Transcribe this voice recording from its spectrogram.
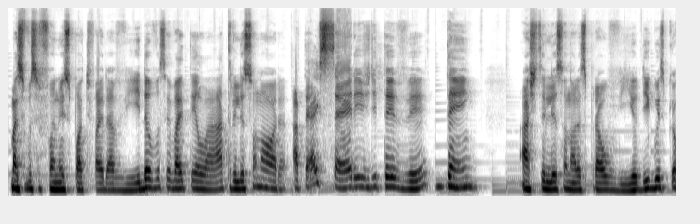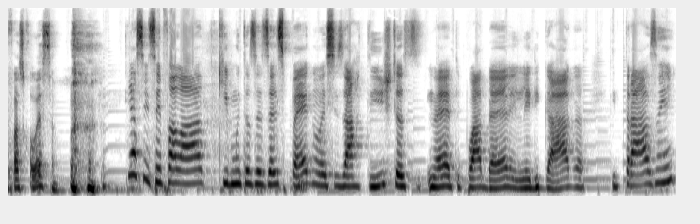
mas se você for no Spotify da vida, você vai ter lá a trilha sonora. Até as séries de TV têm as trilhas sonoras para ouvir. Eu digo isso porque eu faço coleção. E assim, sem falar que muitas vezes eles pegam esses artistas, né, tipo Adele, Lady Gaga, e trazem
